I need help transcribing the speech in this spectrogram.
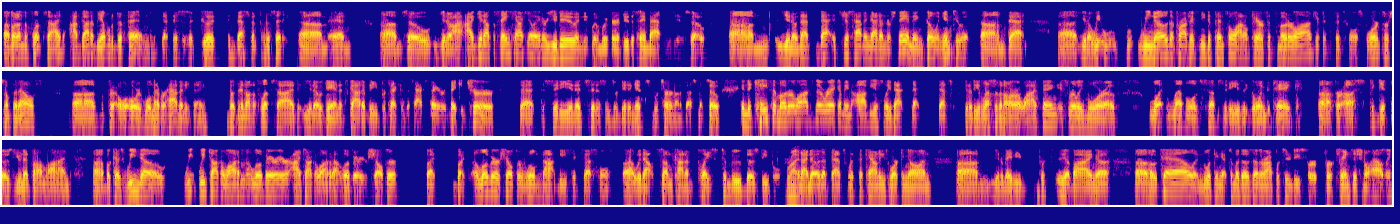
Uh, but on the flip side, I've got to be able to defend that this is a good investment for the city. Um, and um, so, you know, I, I get out the same calculator you do, and we're going to do the same math you do. So, um, you know, that that it's just having that understanding going into it um, that. Uh, you know, we we know that projects need to pencil. I don't care if it's Motor Lodge, if it's Physical Sports, or something else, uh, or, or we'll never have anything. But then on the flip side, you know, Dan, it's got to be protecting the taxpayer and making sure that the city and its citizens are getting its return on investment. So in the case of Motor Lodge, though, Rick, I mean, obviously that that that's going to be less of an ROI thing. It's really more of what level of subsidy is it going to take uh, for us to get those units online? Uh, because we know we we talk a lot about low barrier. I talk a lot about low barrier shelter, but but a low barrier shelter will not be successful uh, without some kind of place to move those people. Right. And I know that that's what the county's working on. Um, you know, maybe you know, buying a, a hotel and looking at some of those other opportunities for for transitional housing.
